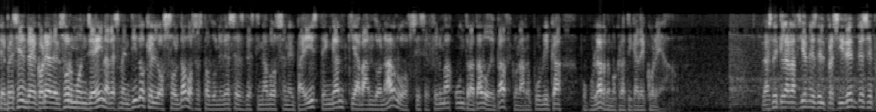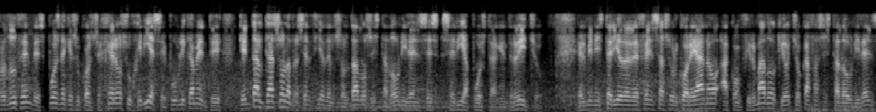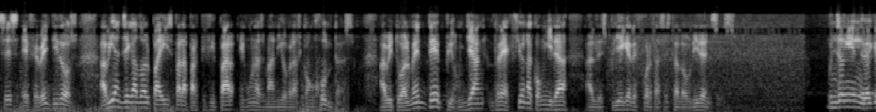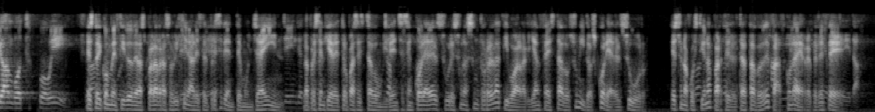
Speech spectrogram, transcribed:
El presidente de Corea del Sur, Moon Jae-in, ha desmentido que los soldados estadounidenses destinados en el país tengan que abandonarlo si se firma un tratado de paz con la República Popular Democrática de Corea. Las declaraciones del presidente se producen después de que su consejero sugiriese públicamente que en tal caso la presencia de soldados estadounidenses sería puesta en entredicho. El Ministerio de Defensa surcoreano ha confirmado que ocho cazas estadounidenses F-22 habían llegado al país para participar en unas maniobras conjuntas. Habitualmente, Pyongyang reacciona con ira al despliegue de fuerzas estadounidenses. Estoy convencido de las palabras originales del presidente Moon Jae-in. La presencia de tropas estadounidenses en Corea del Sur es un asunto relativo a la alianza Estados Unidos-Corea del Sur. Es una cuestión aparte del Tratado de Paz con la RPDC.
